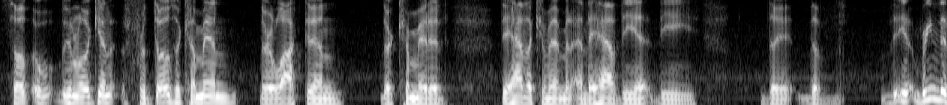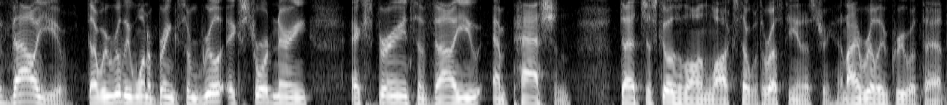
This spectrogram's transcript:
So you know, again, for those that come in, they're locked in, they're committed, they have the commitment, and they have the the the the, the bring the value that we really want to bring some real extraordinary experience and value and passion that just goes along lockstep with the rest of the industry. And I really agree with that.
